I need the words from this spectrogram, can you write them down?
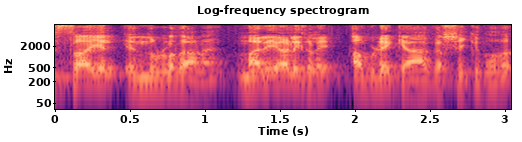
ഇസ്രായേൽ എന്നുള്ളതാണ് മലയാളികളെ അവിടേക്ക് ആകർഷിക്കുന്നത്.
